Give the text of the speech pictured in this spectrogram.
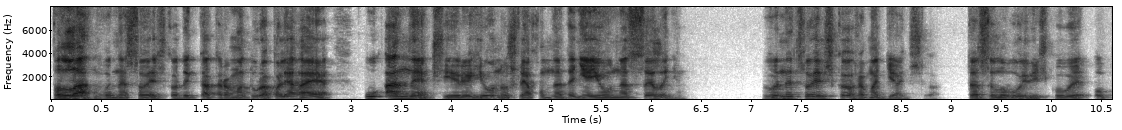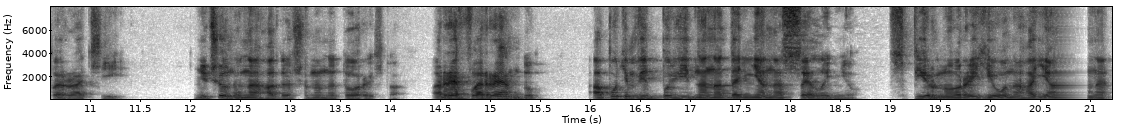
План венесуельського диктатора Мадура полягає у анексії регіону шляхом надання його населенням венесуельського громадянства та силової військової операції. Нічого не нагадує, шановне товариство. Референдум а потім відповідне надання населенню спірного регіону Гаяна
